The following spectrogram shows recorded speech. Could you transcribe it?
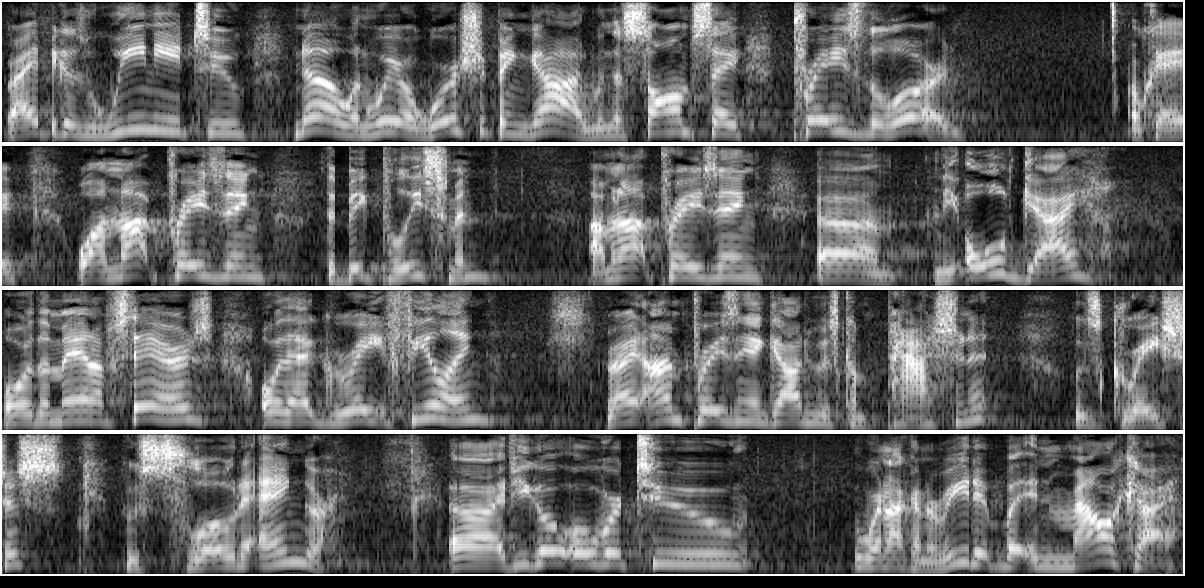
Right? Because we need to know when we are worshiping God, when the Psalms say, Praise the Lord, Okay? Well, I'm not praising the big policeman. I'm not praising um, the old guy or the man upstairs or that great feeling, right? I'm praising a God who is compassionate, who's gracious, who's slow to anger. Uh, if you go over to, we're not going to read it, but in Malachi,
